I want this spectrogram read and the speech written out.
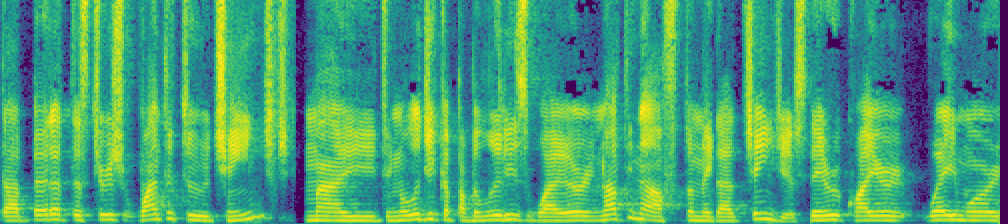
that beta testers wanted to change, my technology capabilities were not enough to make that changes. They require way more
